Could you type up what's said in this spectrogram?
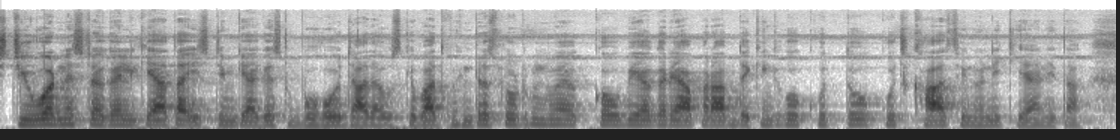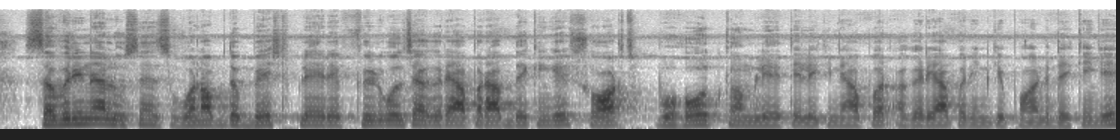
स्टीवर ने स्ट्रगल किया था, इस टीम के अगेंस्ट बहुत ज़्यादा। उसके बाद विंटर स्पोर्ट को भी अगर यहाँ पर आप देखेंगे, को खुद तो कुछ खास इन्होंने किया नहीं था। सबरीना लूसेंस one of the best player है। फ़ील्ड गोल से अगर यहाँ पर आप देखेंगे शॉट्स बहुत कम लिए थे, लेकिन यहाँ पर अगर यहाँ पर इनके पॉइंट देखेंगे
